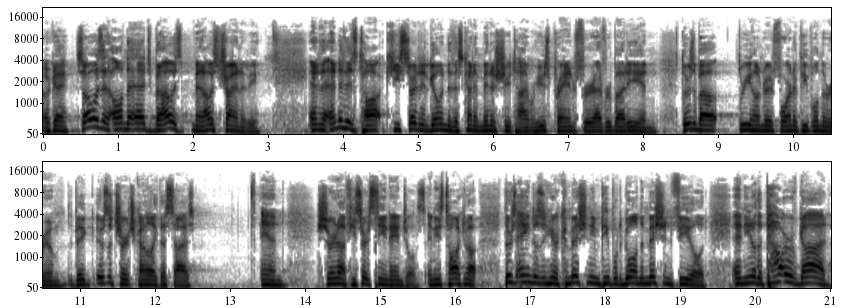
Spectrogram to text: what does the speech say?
Okay? So I wasn't on the edge, but I was, man, I was trying to be. And at the end of his talk, he started going to this kind of ministry time where he was praying for everybody. And there was about 300, 400 people in the room. Big, it was a church kind of like this size. And sure enough, he starts seeing angels. And he's talking about there's angels in here commissioning people to go on the mission field. And, you know, the power of God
